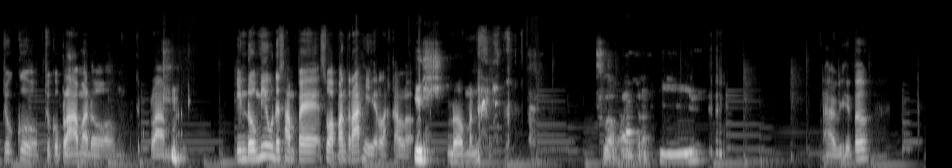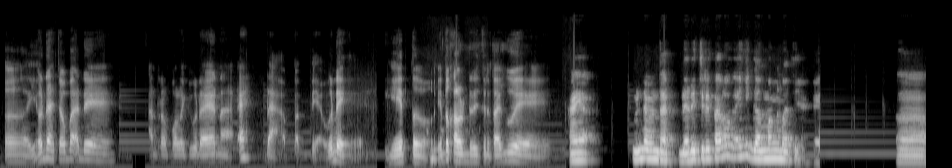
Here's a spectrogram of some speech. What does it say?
cukup cukup lama dong cukup lama Indomie udah sampai suapan terakhir lah kalau dua menit suapan terakhir. habis itu eh ya udah coba deh antropologi udayana eh dapet ya udah gitu itu kalau dari cerita gue Kayak bentar-bentar dari cerita lo kayaknya gampang banget ya. Kayak, eh,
